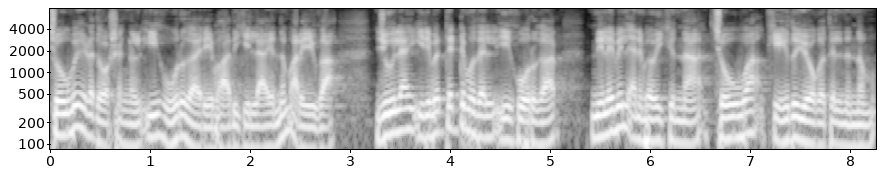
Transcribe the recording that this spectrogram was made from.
ചൊവ്വയുടെ ദോഷങ്ങൾ ഈ കൂറുകാരെ ബാധിക്കില്ല എന്നും അറിയുക. ജൂലൈ ഇരുപത്തെട്ട് മുതൽ ഈ കൂറുകാർ നിലവിൽ അനുഭവിക്കുന്ന ചൊവ്വ കേതുയോഗത്തിൽ നിന്നും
